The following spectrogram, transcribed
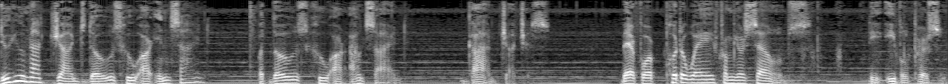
Do you not judge those who are inside? But those who are outside, God judges. Therefore put away from yourselves the evil person.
